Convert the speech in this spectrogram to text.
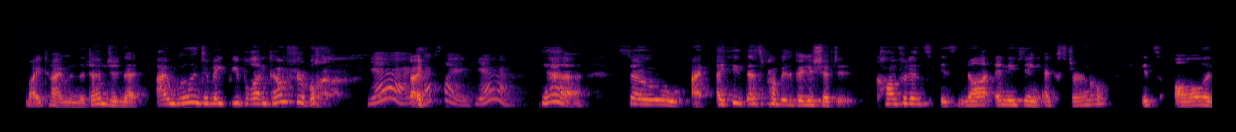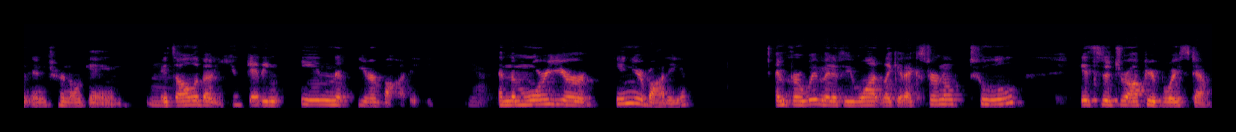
my time in the dungeon that I'm willing to make people uncomfortable. Yeah, right? exactly. Yeah. Yeah. So I, I think that's probably the biggest shift. Confidence is not anything external. It's all an internal game. Mm. It's all about you getting in your body. Yeah. And the more you're in your body, and for women, if you want like an external tool, it's to drop your voice down.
